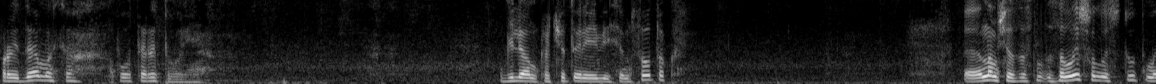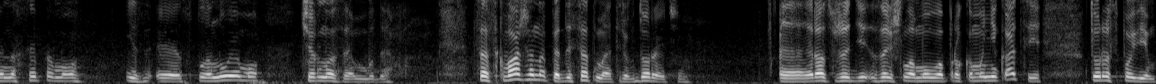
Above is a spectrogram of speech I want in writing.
пройдемося по території. Ділянка 4,8 соток. Е, Нам ще залишилось тут ми насипемо і е, сплануємо чорнозем буде. Це скважина 50 метрів, до речі. Е, Раз вже зайшла мова про комунікації, то розповім.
